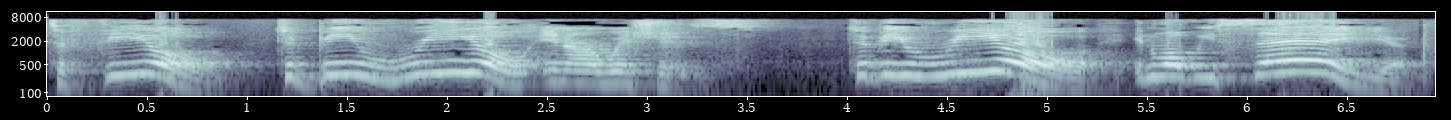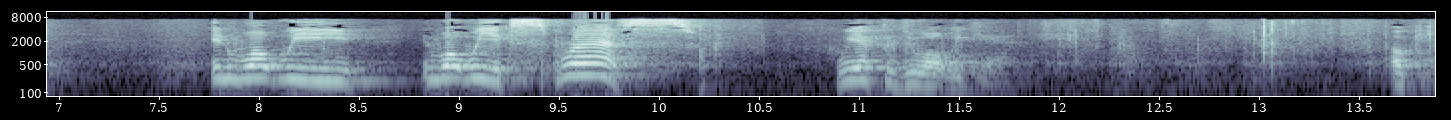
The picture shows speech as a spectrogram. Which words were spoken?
to feel, to be real in our wishes, to be real in what we say, in what we, in what we express. We have to do what we can. Okay.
